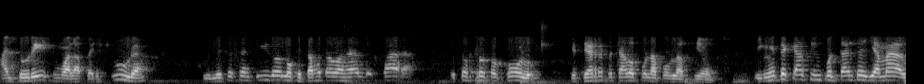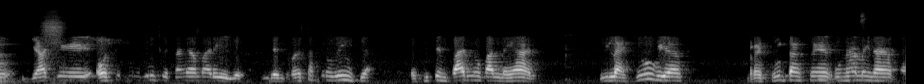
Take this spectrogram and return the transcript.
al turismo, a la apertura, y en ese sentido lo que estamos trabajando es para estos protocolos que sean respetados por la población. Y en este caso importante el llamado, ya que ocho provincias están en amarillo, y dentro de estas provincias existen varios balnearios, y las lluvias resultan ser una amenaza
